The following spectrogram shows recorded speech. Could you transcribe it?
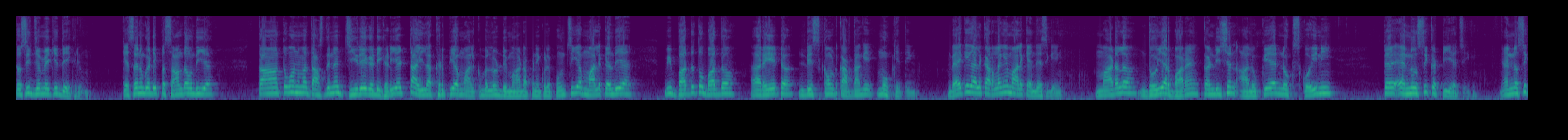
ਤੁਸੀਂ ਜਿਵੇਂ ਕਿ ਦੇਖ ਰਹੇ ਹੋ। ਕਿਸੇ ਨੂੰ ਗੱਡੀ ਪਸੰਦ ਆਉਂਦੀ ਹੈ, ਤਾਂ ਤੁਹਾਨੂੰ ਮੈਂ ਦੱਸ ਦਿੰਦਾ, ਜੀਰੇ ਗੱਡੀ ਖੜੀ ਹੈ। 2.5 ਲੱਖ ਰੁਪਇਆ ਮਾਲਕ ਵੱਲੋਂ ਡਿਮਾਂਡ ਆਪਣੇ ਕੋਲੇ ਪਹੁੰਚੀ ਹੈ। ਮਾਲਕ ਕਹਿੰਦੇ ਆ ਵੀ ਵੱਧ ਤੋਂ ਵੱਧ ਰੇਟ ਡਿਸਕਾਊਂਟ ਕਰ ਦਾਂਗੇ ਮੌਕੇ ਤੇ। ਬਹਿ ਕੇ ਗੱਲ ਕਰ ਲਾਂਗੇ, ਮਾਲਕ ਕਹਿੰਦੇ ਸੀਗੇ। ਮਾਡਲ 2012 ਕੰਡੀਸ਼ਨ ਆ ਹੈ ਨੁਕਸ ਕੋਈ ਨਹੀਂ, ਤੇ ਐਨਓਸੀ ਕੱਟੀ ਹੈ ਜੀ। ਐਨਓਸੀ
